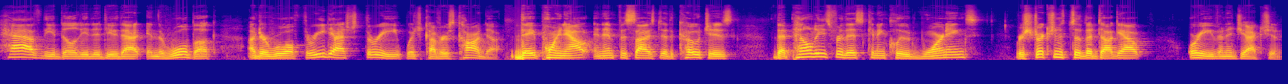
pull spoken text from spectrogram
have the ability to do that in the rulebook under Rule 3-3, which covers conduct. They point out and emphasize to the coaches that penalties for this can include warnings, restrictions to the dugout, or even ejection.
